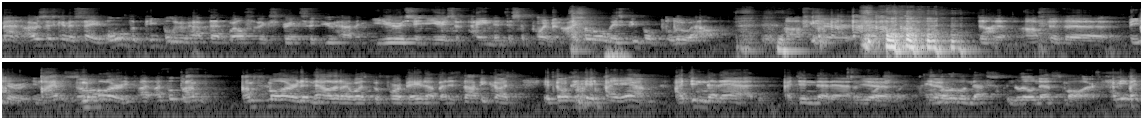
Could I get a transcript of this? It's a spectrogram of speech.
Matt, I was just going to say, all the people who have that wealth of experience that you have and years and years of pain and disappointment, I thought all these people blew out after, after, the, after the beta. I'm smaller. I, I thought the, I'm I'm smaller in it now than I was before beta, but it's not because it's only I am. I didn't net add. I didn't net add. Yeah. Unfortunately, I am Yeah. a little net, a little net smaller. I mean- but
